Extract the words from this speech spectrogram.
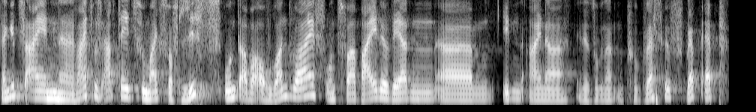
Dann gibt es ein äh, weiteres Update zu Microsoft Lists und aber auch OneDrive. Und zwar beide werden ähm, in einer, in der sogenannten Progressive Web App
